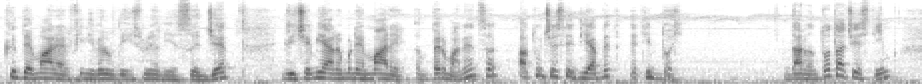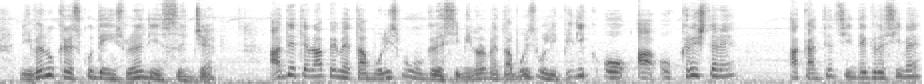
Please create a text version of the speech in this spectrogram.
cât de mare ar fi nivelul de insulină din sânge, glicemia rămâne mare în permanență, atunci este diabet de tip 2. Dar în tot acest timp, nivelul crescut de insulină din sânge a determinat pe metabolismul grăsimilor, metabolismul lipidic, o, a, o creștere a cantității de grăsime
